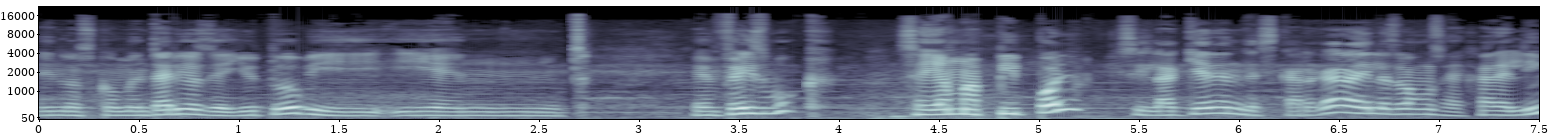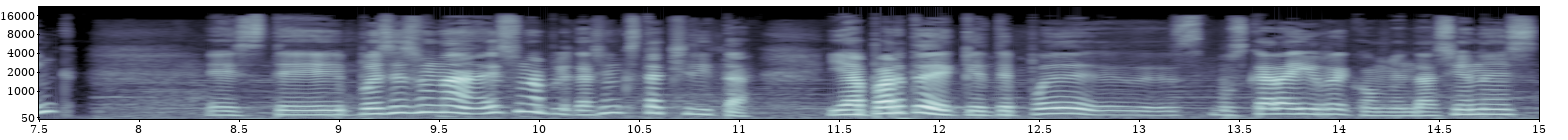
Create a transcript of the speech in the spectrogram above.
en los comentarios de YouTube y, y en, en Facebook. Se llama People. Si la quieren descargar, ahí les vamos a dejar el link. Este, pues es una, es una aplicación que está chidita. Y aparte de que te puedes buscar ahí recomendaciones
